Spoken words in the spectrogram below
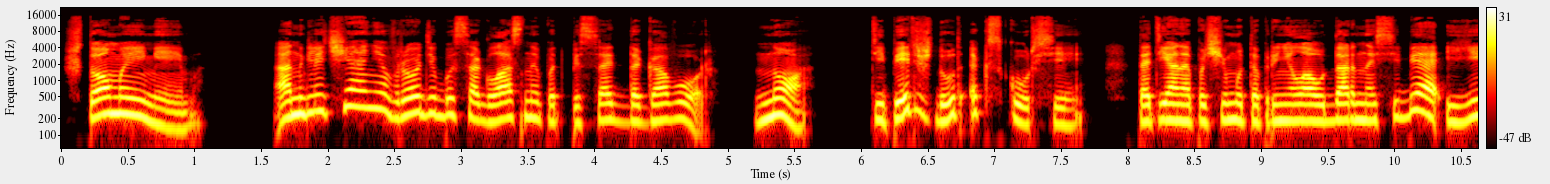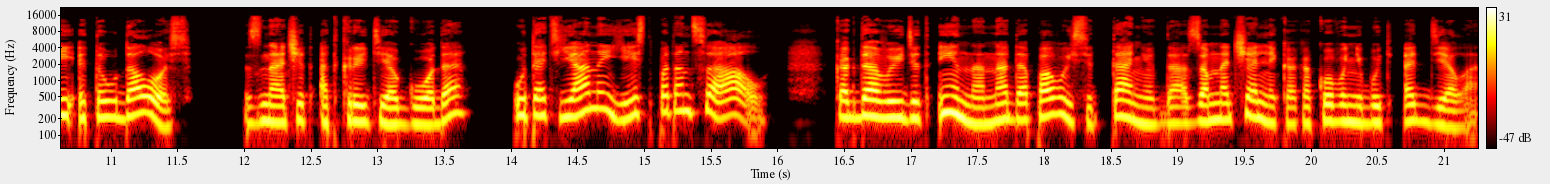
что мы имеем? Англичане вроде бы согласны подписать договор, но Теперь ждут экскурсии. Татьяна почему-то приняла удар на себя, и ей это удалось. Значит, открытие года у Татьяны есть потенциал. Когда выйдет Инна, надо повысить Таню до замначальника какого-нибудь отдела.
